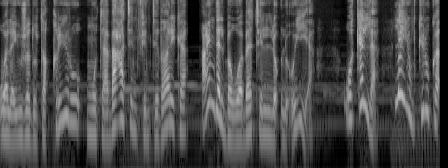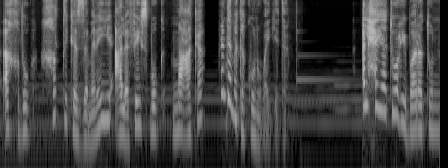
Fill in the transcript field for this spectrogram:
ولا يوجد تقرير متابعة في انتظارك عند البوابات اللؤلؤية. وكلا لا يمكنك أخذ خطك الزمني على فيسبوك معك عندما تكون ميتا. الحياة عبارة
